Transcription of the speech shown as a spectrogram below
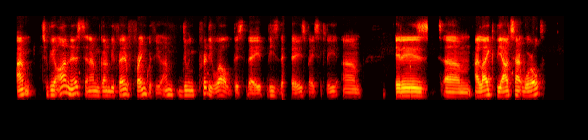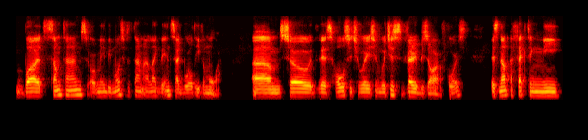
I'm to be honest, and I'm gonna be very frank with you. I'm doing pretty well this day, these days, basically. Um, it is um, I like the outside world, but sometimes, or maybe most of the time, I like the inside world even more. Um, so this whole situation, which is very bizarre, of course, is not affecting me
